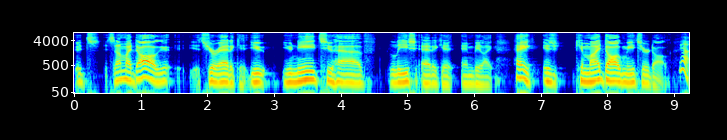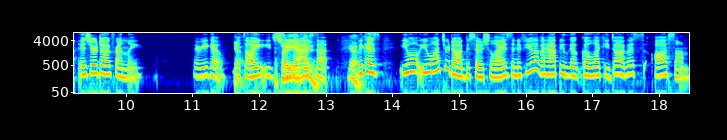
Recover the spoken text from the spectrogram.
it's it's not my dog it's your etiquette you you need to have leash etiquette and be like hey is can my dog meet your dog Yeah, is your dog friendly? There you go. Yeah. That's all you, you just That's all need to ask do. that. Yeah. Because you want you want your dog to socialize, and if you have a happy go, go lucky dog, that's awesome.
